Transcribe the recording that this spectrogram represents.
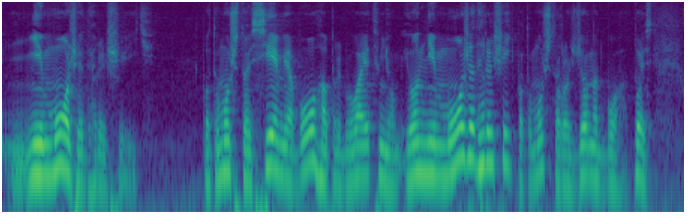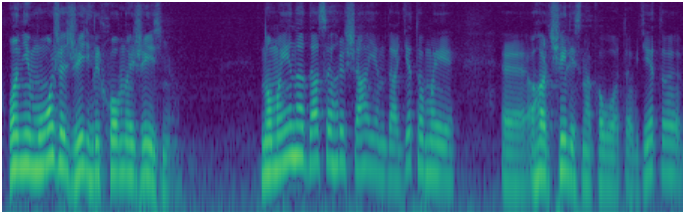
не может грешить, потому что семя Бога пребывает в нем. И он не может грешить, потому что рожден от Бога. То есть он не может жить греховной жизнью. Но мы иногда согрешаем, да, где-то мы э, огорчились на кого-то, где-то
